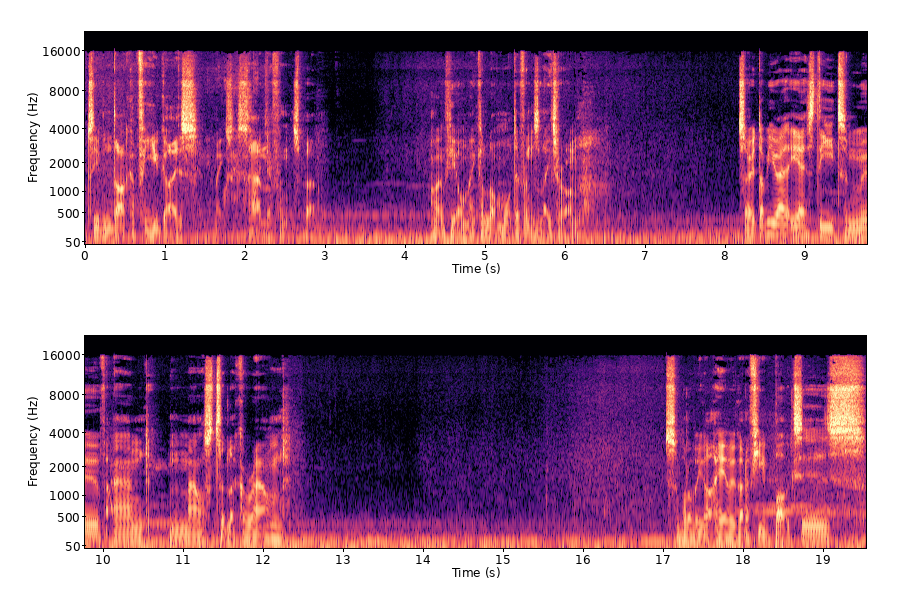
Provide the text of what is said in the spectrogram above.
It's even darker for you guys. It only makes a slight um, difference, but hopefully it'll make a lot more difference later on. So WASD to move and mouse to look around. So what have we got here? We've got a few boxes.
